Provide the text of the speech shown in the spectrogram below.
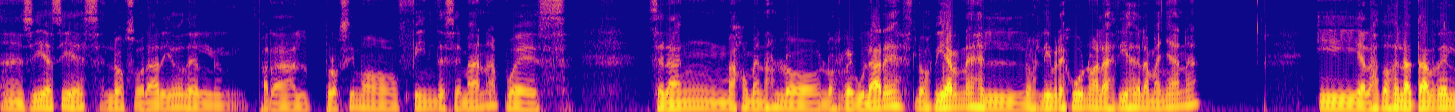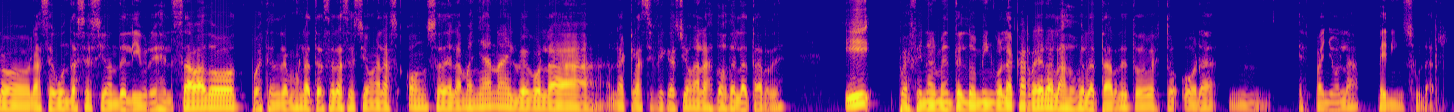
Eh, sí, así es. Los horarios del para el próximo fin de semana, pues serán más o menos los regulares. Los viernes los libres 1 a las 10 de la mañana y a las 2 de la tarde la segunda sesión de libres. El sábado pues tendremos la tercera sesión a las 11 de la mañana y luego la, la clasificación a las 2 de la tarde. Y pues finalmente el domingo la carrera a las 2 de la tarde, todo esto hora mm, española peninsular.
